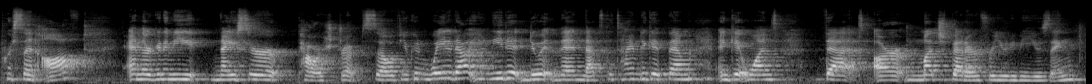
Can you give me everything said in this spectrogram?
percent off. And they're gonna be nicer power strips. So if you can wait it out, you need it, do it then. That's the time to get them and get ones that are much better for you to be using.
